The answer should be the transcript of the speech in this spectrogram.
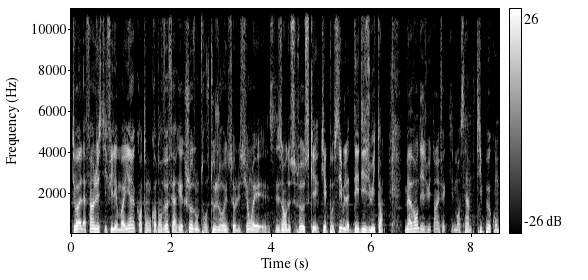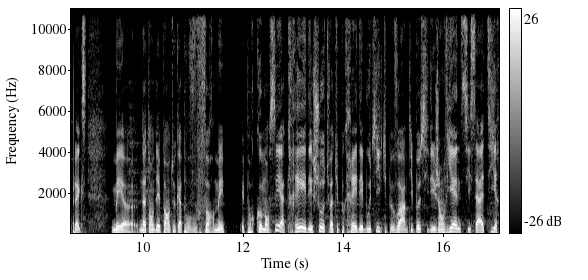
tu vois, la fin justifie les moyens. Quand on, quand on veut faire quelque chose, on trouve toujours une solution et c'est ce genre de choses qui est, qui est possible dès 18 ans. Mais avant 18 ans, effectivement, c'est un petit peu complexe. Mais euh, n'attendez pas, en tout cas, pour vous former et pour commencer à créer des choses. Tu vois, tu peux créer des boutiques, tu peux voir un petit peu si des gens viennent, si ça attire.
